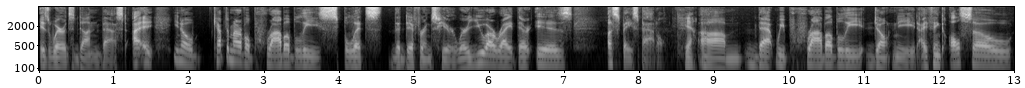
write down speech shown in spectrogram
is where it's done best. I, you know, Captain Marvel probably splits the difference here. Where you are right, there is a space battle Yeah. um, that we probably don't need. I think also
